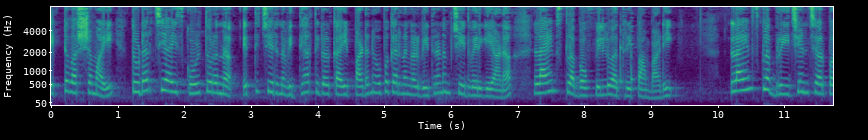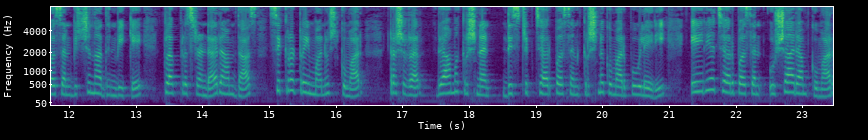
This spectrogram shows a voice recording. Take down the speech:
എട്ട് വർഷമായി തുടർച്ചയായി സ്കൂൾ തുറന്ന് എത്തിച്ചേരുന്ന വിദ്യാർത്ഥികൾക്കായി പഠനോപകരണങ്ങൾ വിതരണം ചെയ്തു വരികയാണ് lions club of Vilwadri Pampady lions club region chairperson Viswanathan V K club president Ramdas secretary Manoj Kumar treasurer Ramakrishnan district chairperson Krishnakumar Pooleri area chairperson Usharam Kumar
